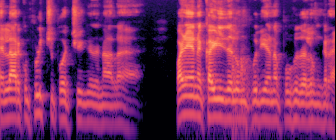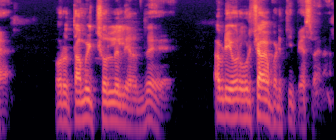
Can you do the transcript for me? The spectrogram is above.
எல்லாருக்கும் புளிச்சு போச்சுங்கிறதுனால பழையன கழிதலும் புதியன புகுதலுங்கிற ஒரு தமிழ் சொல்லில் இருந்து அப்படி ஒரு உற்சாகப்படுத்தி பேசுவேன் நான்.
